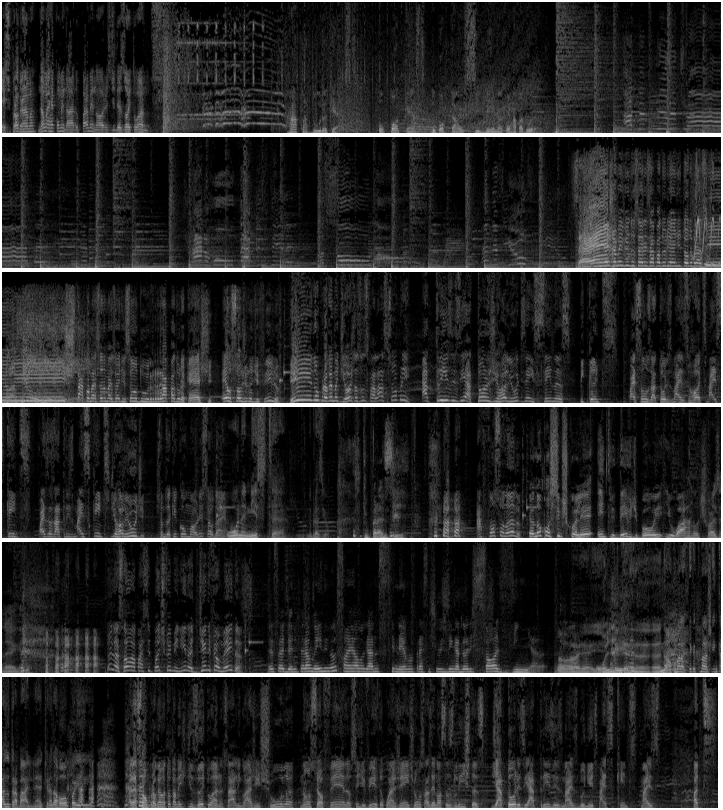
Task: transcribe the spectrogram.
Este programa não é recomendado para menores de 18 anos. Rapadura Cast, o podcast do portal Cinema com Rapadura. Bem-vindos, séries Rapadurianos de todo o Brasil. E Está começando mais uma edição do Rapadura Cast. Eu sou o Jurandir Filho e no programa de hoje nós vamos falar sobre atrizes e atores de Hollywood em cenas picantes. Quais são os atores mais hot, mais quentes? Quais as atrizes mais quentes de Hollywood? Estamos aqui com o Maurício Saldanha. O onanista do Brasil. do Brasil. Afonso Solano. Eu não consigo escolher entre David Bowie e o Arnold Schwarzenegger. Olha só, uma participante feminina, Jennifer Almeida. Eu sou a Jennifer Almeida e meu sonho é alugar um cinema pra assistir Os Vingadores sozinha. Olha aí. Olha! Não, como ela, chega, como ela chega em casa do trabalho, né? Tirando a roupa e. Olha só, um programa totalmente 18 anos, tá? Linguagem chula, não se ofendam, se divirtam com a gente. Vamos fazer nossas listas de atores e atrizes mais bonitos, mais quentes, mais hots,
